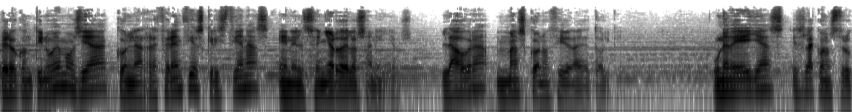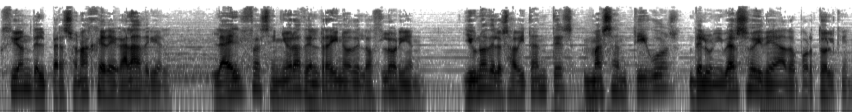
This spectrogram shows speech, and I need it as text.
Pero continuemos ya con las referencias cristianas en El Señor de los Anillos, la obra más conocida de Tolkien. Una de ellas es la construcción del personaje de Galadriel, la elfa señora del reino de Lothlorien y uno de los habitantes más antiguos del universo ideado por Tolkien.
